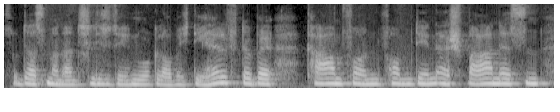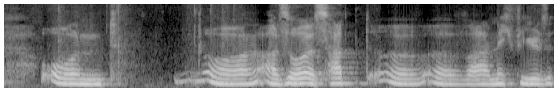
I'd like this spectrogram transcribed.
sodass man dann schließlich nur, glaube ich, die Hälfte bekam von, von den Ersparnissen. Und, also es hat, äh, äh, war nicht viel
